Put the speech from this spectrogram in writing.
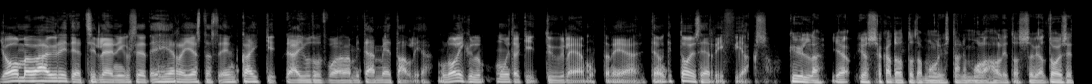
Joo, mä vähän yritin, että silleen niin kuin se, että ei herra jestas, en kaikki nämä jutut voi olla mitään metallia. Mulla oli kyllä muitakin tyylejä, mutta ne jää sitten onkin toiseen riffijaksoon. Kyllä, ja jos sä katsot tuota mun listaa, niin mulla oli tuossa vielä toiset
